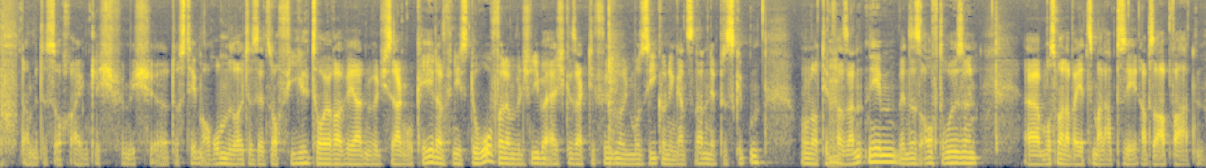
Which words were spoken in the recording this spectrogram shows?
pff, damit ist auch eigentlich für mich äh, das Thema rum. Sollte es jetzt noch viel teurer werden, würde ich sagen, okay, dann finde ich es doof, weil dann würde ich lieber ehrlich gesagt die Filme, die Musik und den ganzen anderen Nippes skippen und noch den mhm. Versand nehmen, wenn sie es aufdröseln. Äh, muss man aber jetzt mal absehen, also abwarten.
